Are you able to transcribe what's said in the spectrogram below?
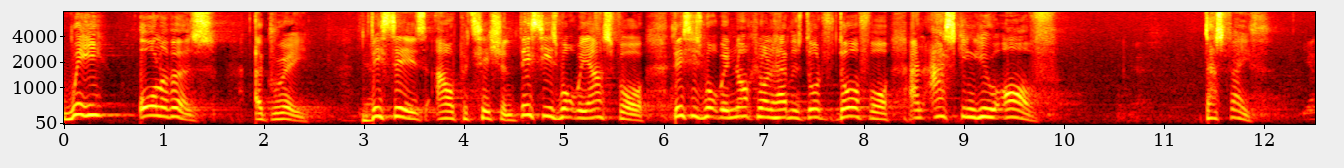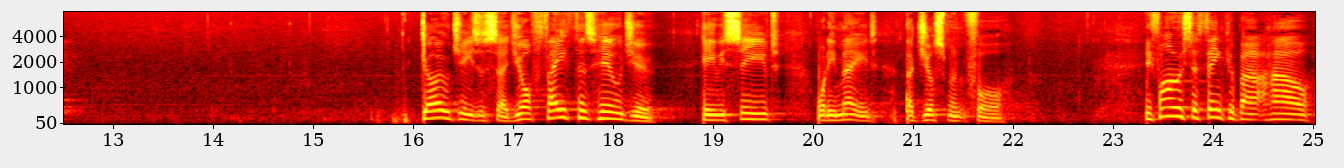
we, all of us, agree. This is our petition. This is what we ask for. This is what we're knocking on heaven's door for and asking you of. That's faith. Go, Jesus said. Your faith has healed you. He received what he made adjustment for. If I was to think about how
